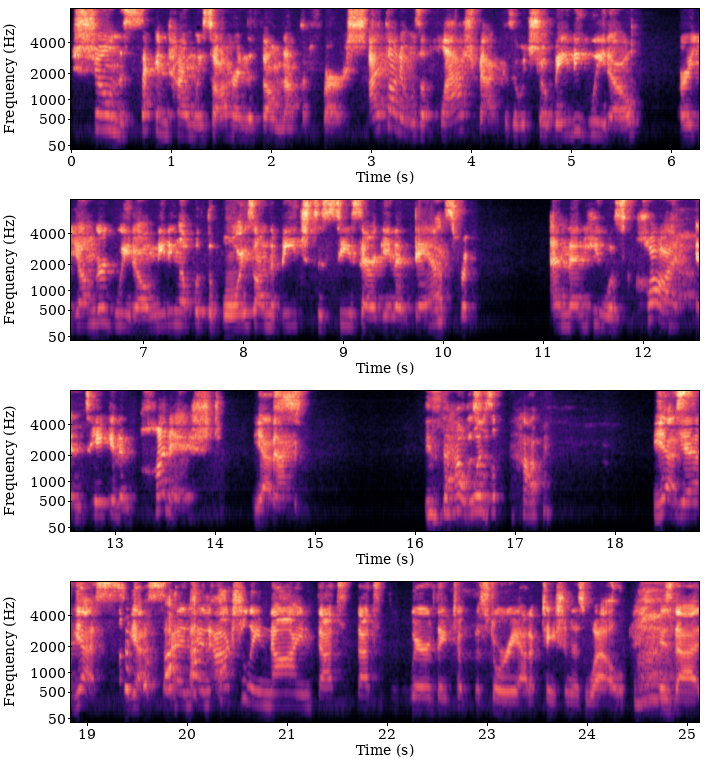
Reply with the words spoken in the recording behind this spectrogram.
shown the second time we saw her in the film, not the first. I thought it was a flashback because it would show baby Guido or younger Guido meeting up with the boys on the beach to see Saraghina dance for and then he was caught and taken and punished. Yes. Is that This what was happened? Yes. Yeah. Yes. Yes. and and actually nine. That's that's where they took the story adaptation as well. Is that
